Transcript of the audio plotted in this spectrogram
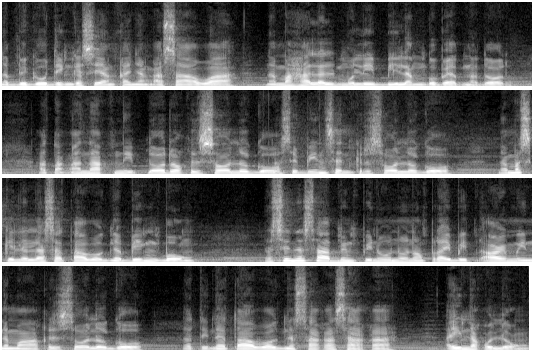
Nabigo din kasi ang kanyang asawa na mahalal muli bilang gobernador at ang anak ni Floro Crisologo, si Vincent Crisologo, na mas kilala sa tawag na Bingbong, na sinasabing pinuno ng private army ng mga Crisologo na tinatawag na Saka-Saka, ay nakulong.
